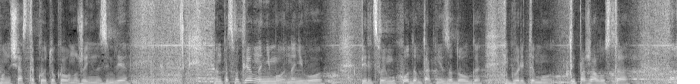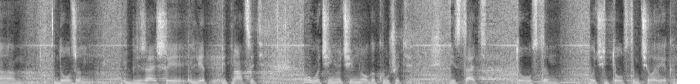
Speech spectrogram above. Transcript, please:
Он и сейчас такой, только он уже не на земле. Он посмотрел на него, на него перед своим уходом так незадолго и говорит ему, ты, пожалуйста, э, должен в ближайшие лет 15 очень-очень много кушать и стать толстым, очень толстым человеком.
